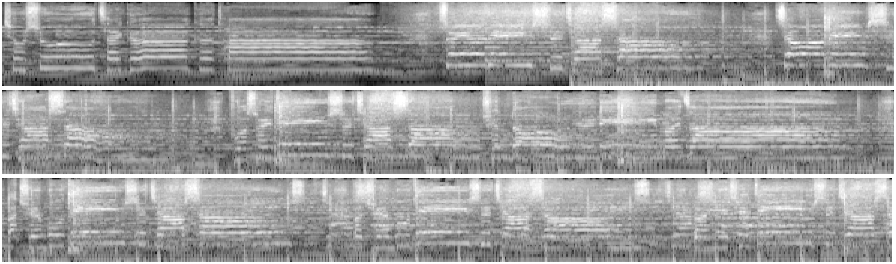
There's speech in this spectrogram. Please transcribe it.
救赎在各个他。罪恶定是加上，骄傲定是加上，破碎定是加上，全都与你埋葬。把全部定是加上，把全部定是加上，把一切定是加上，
